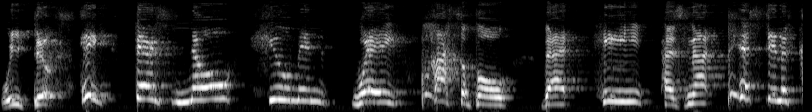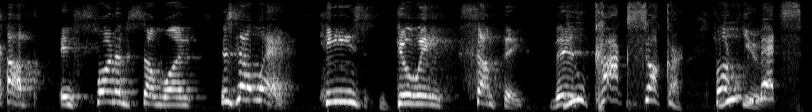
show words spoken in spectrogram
we built. He, there's no human way possible that he has not pissed in a cup in front of someone. There's no way. He's doing something. There's, You cocksucker. Fuck you you. Mets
